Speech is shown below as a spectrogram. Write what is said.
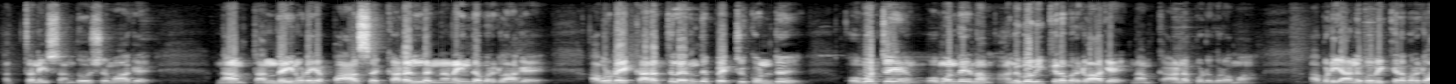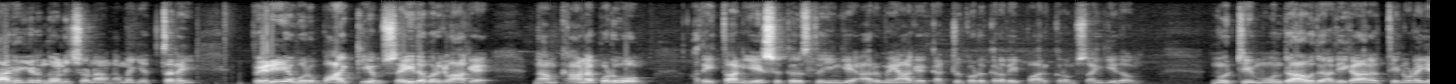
அத்தனை சந்தோஷமாக நாம் தந்தையினுடைய பாச கடலில் நனைந்தவர்களாக அவருடைய கரத்திலிருந்து பெற்றுக்கொண்டு ஒவ்வொற்றையும் ஒவ்வொன்றையும் நாம் அனுபவிக்கிறவர்களாக நாம் காணப்படுகிறோமா? அப்படி அனுபவிக்கிறவர்களாக இருந்தோன்னு சொன்னால் நம்ம எத்தனை பெரிய ஒரு பாக்கியம் செய்தவர்களாக நாம் காணப்படுவோம். அதைத்தான் இயேசு கிறிஸ்து இங்கே அருமையாக கற்றுக் கொடுக்கிறதை பார்க்கிறோம் சங்கீதம். நூற்றி மூன்றாவது அதிகாரத்தினுடைய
